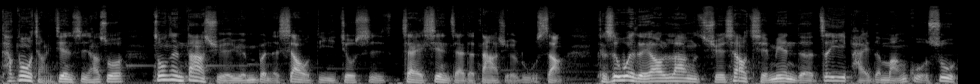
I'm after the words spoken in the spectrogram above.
他跟我讲一件事情，他说中正大学原本的校地就是在现在的大学路上，可是为了要让学校前面的这一排的芒果树。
